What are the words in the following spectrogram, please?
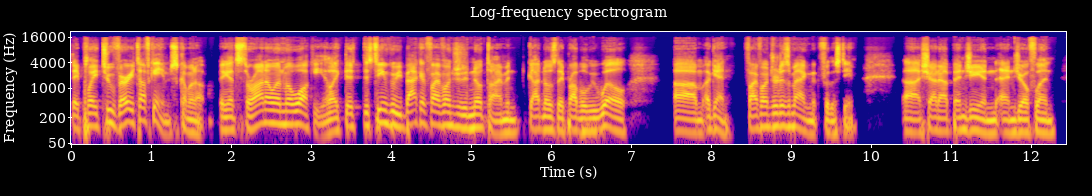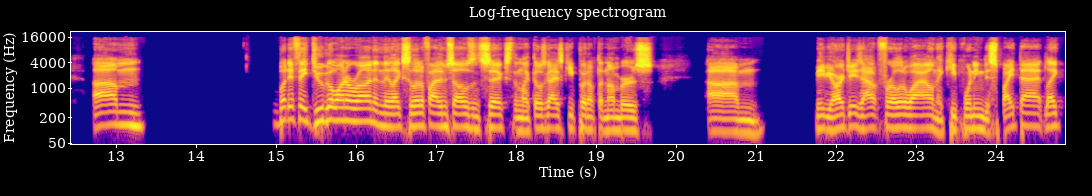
They play two very tough games coming up against Toronto and Milwaukee. Like this, this team could be back at 500 in no time, and God knows they probably will. Um, again, 500 is a magnet for this team. Uh, shout out Benji and and Joe Flynn. Um, but if they do go on a run and they like solidify themselves in sixth, and like those guys keep putting up the numbers, um, maybe RJ's out for a little while and they keep winning despite that, like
